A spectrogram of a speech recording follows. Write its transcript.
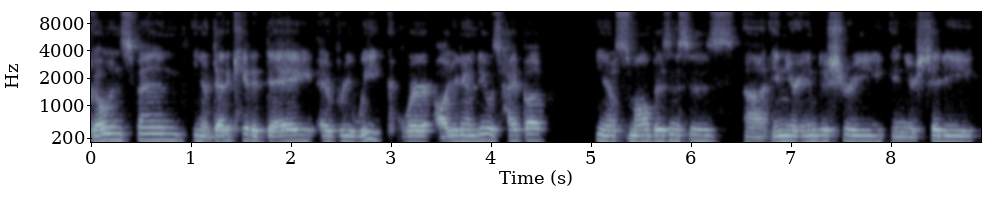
go and spend, you know, dedicate a day every week where all you're going to do is hype up, you know, small businesses uh, in your industry, in your city,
